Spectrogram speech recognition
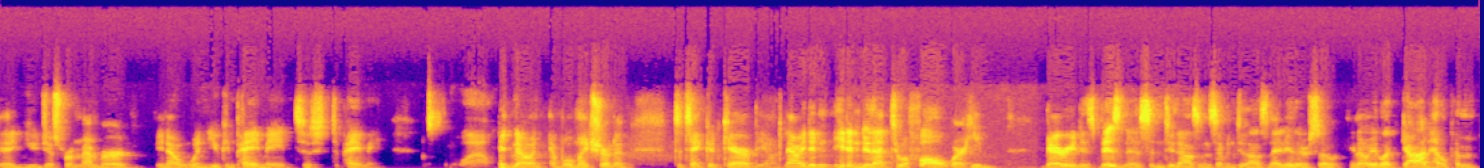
Uh, you just remember, you know, when you can pay me to, to pay me. Wow. You know, and, and we'll make sure to, to take good care of you. Now he didn't, he didn't do that to a fault where he buried his business in 2007, 2008 either. So, you know, he let God help him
